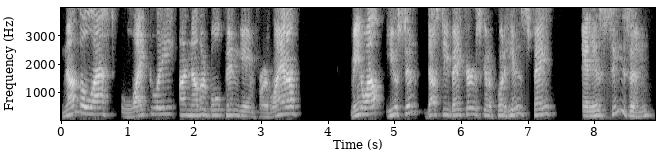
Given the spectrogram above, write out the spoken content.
Nonetheless, likely another bullpen game for Atlanta. Meanwhile, Houston, Dusty Baker is going to put his faith and his season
